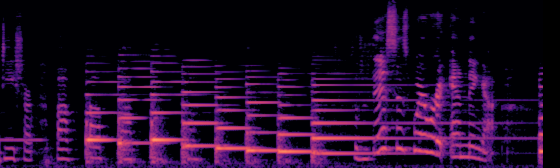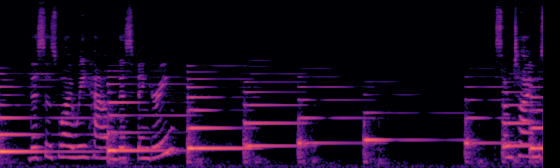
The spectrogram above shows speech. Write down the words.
D sharp. Ba, ba, ba, so this is where we're ending up. This is why we have this fingering. Sometimes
